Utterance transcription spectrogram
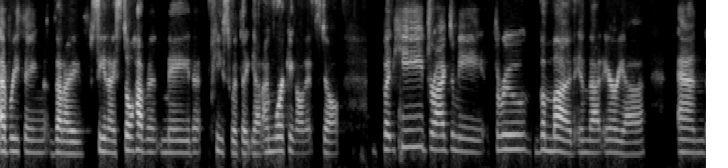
everything that I've seen. I still haven't made peace with it yet. I'm working on it still. But he dragged me through the mud in that area and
